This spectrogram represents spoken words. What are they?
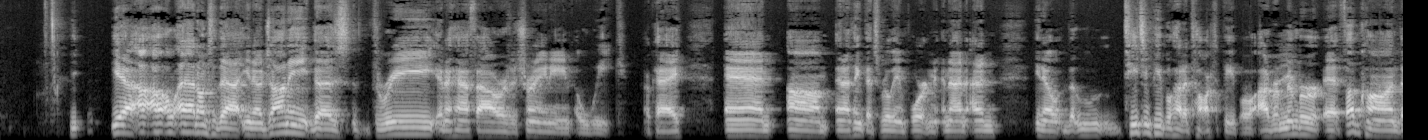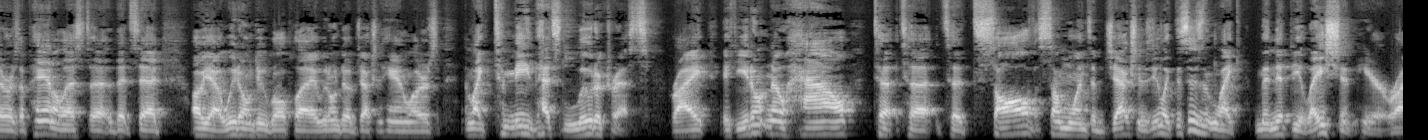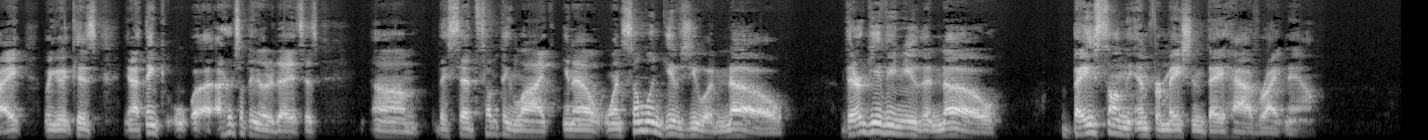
Yeah, I'll add on to that. You know, Johnny does three and a half hours of training a week. Okay. And, um, and I think that's really important. And I, and, you know, the, teaching people how to talk to people. I remember at FubCon, there was a panelist uh, that said, Oh yeah, we don't do role play. We don't do objection handlers. And like, to me, that's ludicrous, right? If you don't know how to, to, to solve someone's objections, you know, like, this isn't like manipulation here, right? Because, you know, I think I heard something the other day. It says, um, they said something like, you know, when someone gives you a no, they're giving you the no based on the information they have right now.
